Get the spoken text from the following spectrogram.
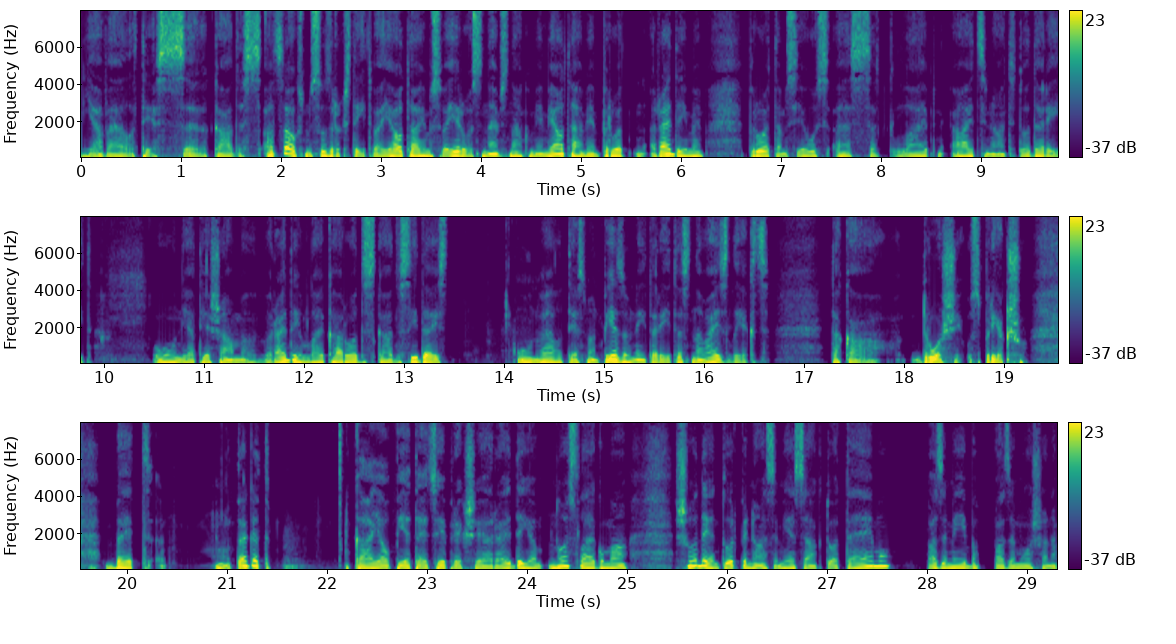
Ja vēlaties eh, kādas atsauksmes uzrakstīt vai jautājumus vai ierosinājums nākamajiem jautājumiem, prot, raidījumiem, protams, jūs esat laipni aicināti to darīt. Un, ja tiešām raidījuma laikā rodas kādas idejas, un vēlaties man piezvanīt, arī tas nav aizliegts. Tā kā droši uz priekšu. Bet mm, tagad, kā jau pieteicu iepriekšējā raidījuma noslēgumā, šodien turpināsim iesākt to tēmu pazemība, pazemošana,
